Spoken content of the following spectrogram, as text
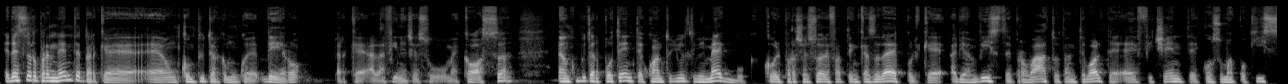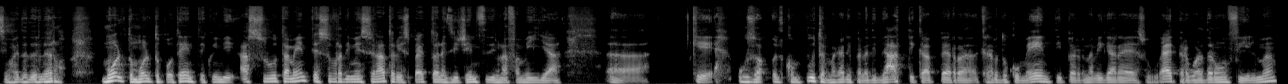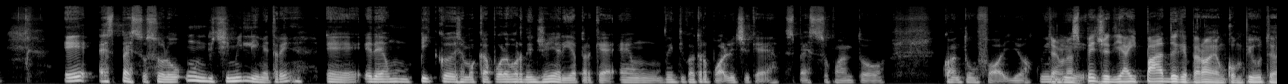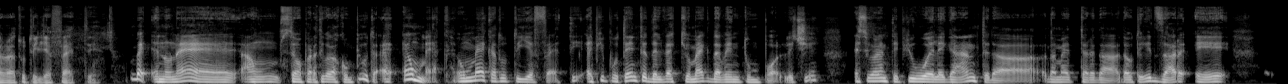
Ed è sorprendente perché è un computer comunque vero, perché alla fine c'è su macOS, è un computer potente quanto gli ultimi MacBook col processore fatto in casa da Apple che abbiamo visto e provato tante volte, è efficiente, consuma pochissimo ed è davvero molto molto potente, quindi assolutamente sovradimensionato rispetto alle esigenze di una famiglia uh, che usa il computer magari per la didattica, per creare documenti, per navigare su web, per guardare un film e è spesso solo 11 mm e, ed è un piccolo diciamo, capolavoro di ingegneria perché è un 24 pollici che è spesso quanto, quanto un foglio. Quindi, cioè una specie di iPad che però è un computer a tutti gli effetti. Beh, non è ha un sistema operativo da computer, è, è, un Mac, è un Mac a tutti gli effetti, è più potente del vecchio Mac da 21 pollici, è sicuramente più elegante da, da mettere, da, da utilizzare e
